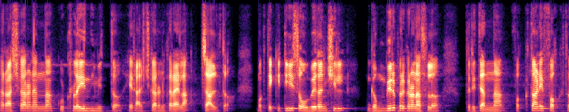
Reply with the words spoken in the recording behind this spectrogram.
राजकारण्यांना कुठलंही निमित्त हे राजकारण करायला चालतं. मग ते कितीही संवेदनशील गंभीर प्रकरण असलं तरी त्यांना फक्त आणि फक्त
